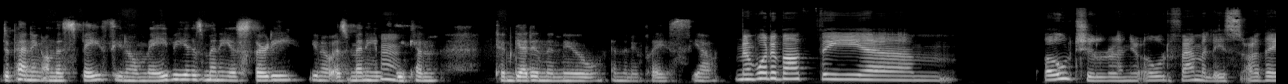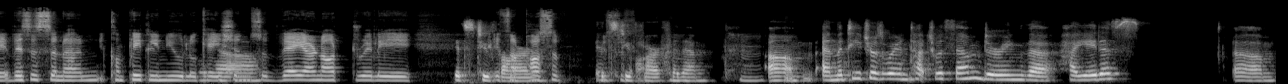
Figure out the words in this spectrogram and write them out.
depending on the space, you know, maybe as many as 30, you know, as many as we Hmm. can can get in the new in the new place. Yeah. And what about the um, old children, your old families? Are they? This is in a completely new location, Yeah. so they are not really. It's too It's far. not possible. it's, too far, for Mm. them. Mm. Um, and the teachers were in touch with them during the hiatus. Um,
